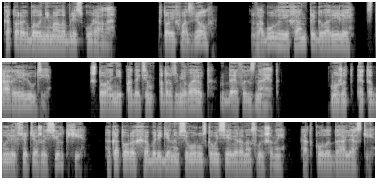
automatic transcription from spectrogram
которых было немало близ Урала. Кто их возвел? Вагулы и ханты говорили «старые люди». Что они под этим подразумевают, Деф их знает. Может, это были все те же сиртхи, о которых аборигены всего русского севера наслышаны, от Колы до Аляски.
